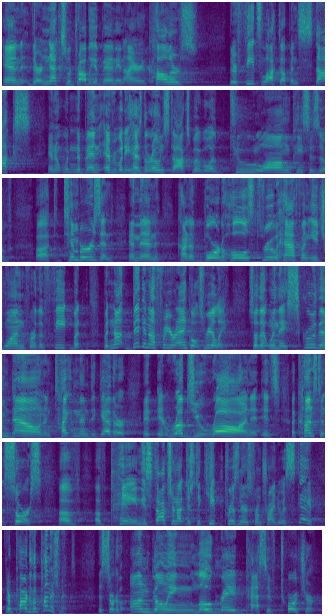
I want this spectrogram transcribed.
And their necks would probably have been in iron collars, their feet locked up in stocks. And it wouldn't have been everybody has their own stocks, but it was two long pieces of uh, timbers and, and then kind of bored holes through half on each one for the feet, but, but not big enough for your ankles, really so that when they screw them down and tighten them together, it, it rubs you raw and it, it's a constant source of, of pain. These stocks are not just to keep prisoners from trying to escape, they're part of the punishment. This sort of ongoing, low grade, passive torture.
